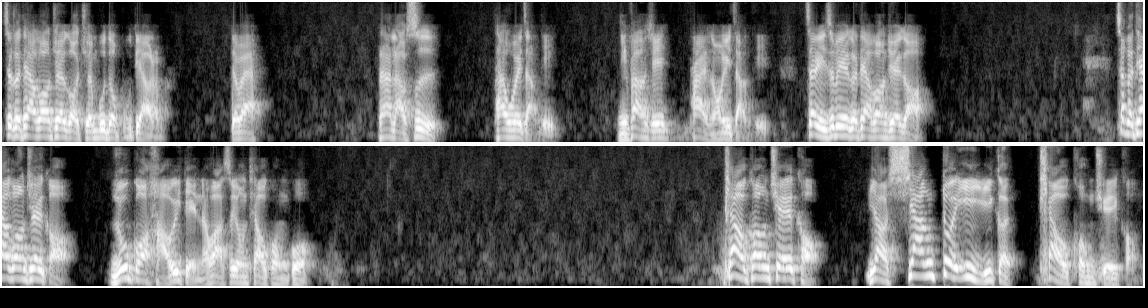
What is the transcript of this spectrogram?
这个跳空缺口全部都补掉了嘛，对不对？那老四它会不会涨停？你放心，它很容易涨停。这里是不是有个跳空缺口？这个跳空缺口如果好一点的话，是用跳空过。跳空缺口要相对应一个跳空缺口，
